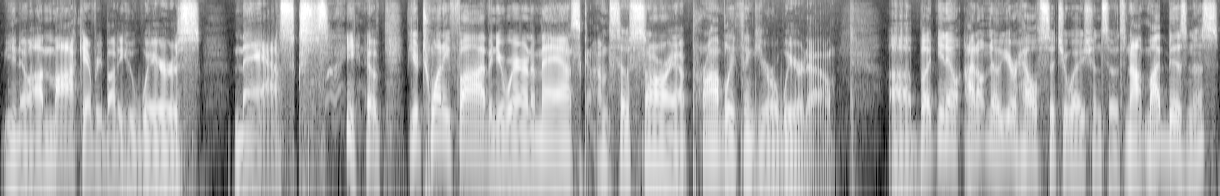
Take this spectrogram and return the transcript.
you know I mock everybody who wears masks. you know, if you're 25 and you're wearing a mask, I'm so sorry. I probably think you're a weirdo. Uh, but you know, I don't know your health situation, so it's not my business.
